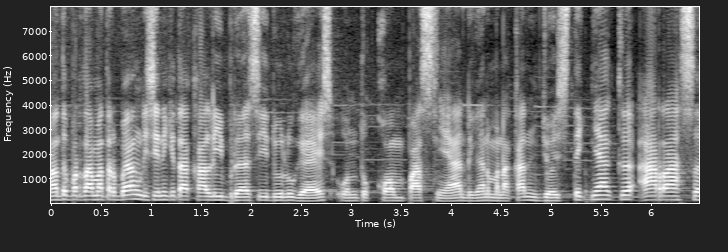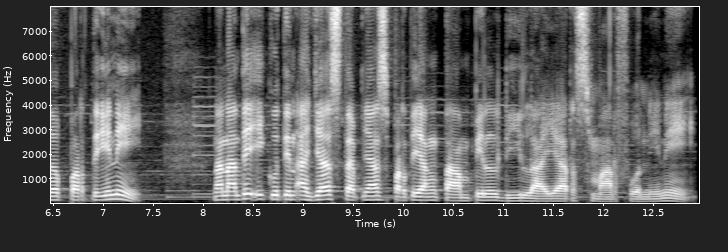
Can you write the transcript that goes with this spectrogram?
Nah untuk pertama terbang di sini kita kalibrasi dulu guys untuk kompasnya dengan menekan joysticknya ke arah seperti ini. Nah nanti ikutin aja stepnya seperti yang tampil di layar smartphone ini.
